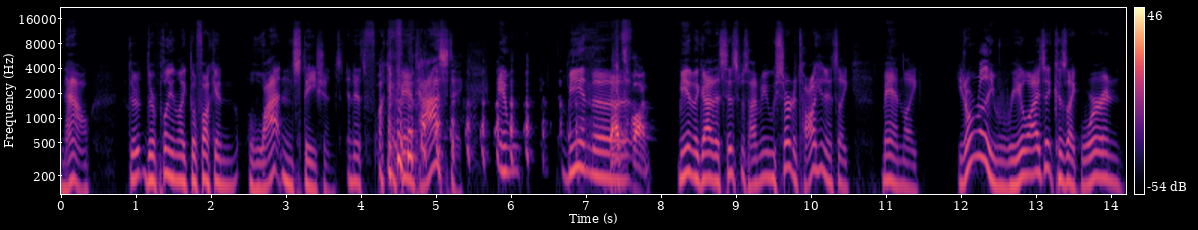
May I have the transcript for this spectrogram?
Now they're they're playing like the fucking Latin stations, and it's fucking fantastic. and me and the That's fun. me and the guy that sits beside me, we started talking. And it's like, man, like you don't really realize it because like we're in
